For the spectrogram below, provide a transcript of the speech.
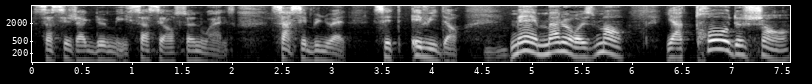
ça c'est Jacques Demy, ça c'est Orson Welles, ça c'est Buñuel. C'est évident. Mais malheureusement, il y a trop de gens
